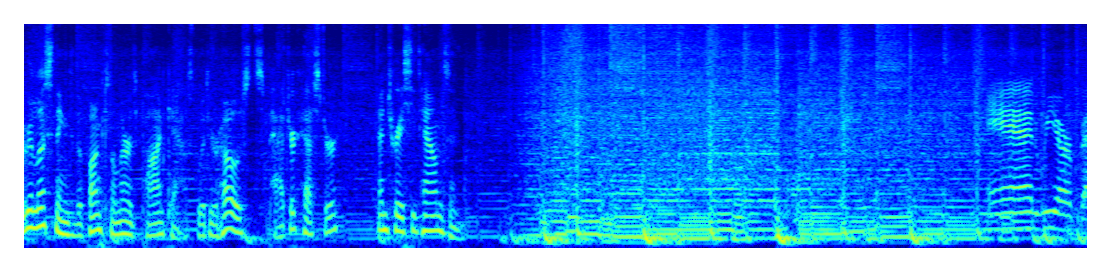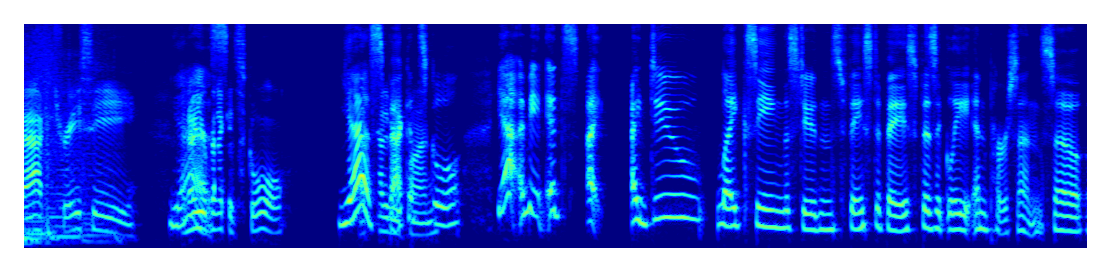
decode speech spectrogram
You are listening to the Functional Nerds podcast with your hosts, Patrick Hester and Tracy Townsend. And we are back, Tracy. Yes. I know you're back at school. Yes, gotta back at school. Yeah, I mean, it's I I do like seeing the students face to face, physically in person. So,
